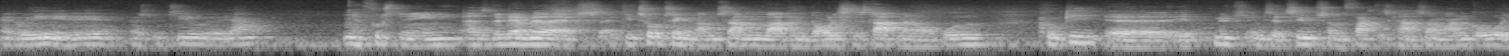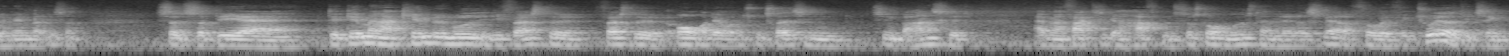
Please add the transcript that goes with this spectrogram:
Er du enig i det perspektiv, øh, Jacob? Jeg er fuldstændig enig. Altså det der med, at, at de to ting ramte sammen, var den dårligste start, man overhovedet kunne give øh, et nyt initiativ, som faktisk har så mange gode elementer i sig. Så, så det, er, det er det, man har kæmpet mod i de første, første år, der hvor den skulle træde sin, sin barneskridt at man faktisk har haft en så stor modstand, at det er svært at få effektueret de ting,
